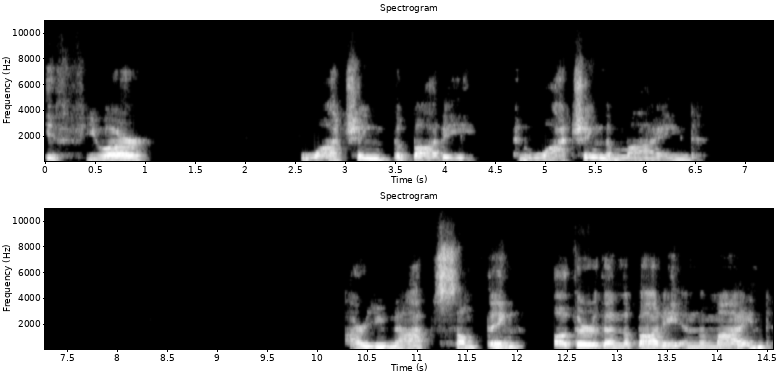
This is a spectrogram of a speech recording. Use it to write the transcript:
If you are watching the body and watching the mind, are you not something other than the body and the mind?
